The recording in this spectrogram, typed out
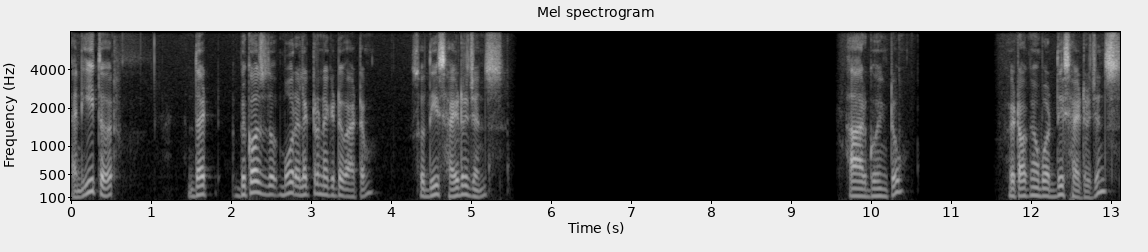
an ether that because the more electronegative atom so these hydrogens are going to we are talking about these hydrogens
